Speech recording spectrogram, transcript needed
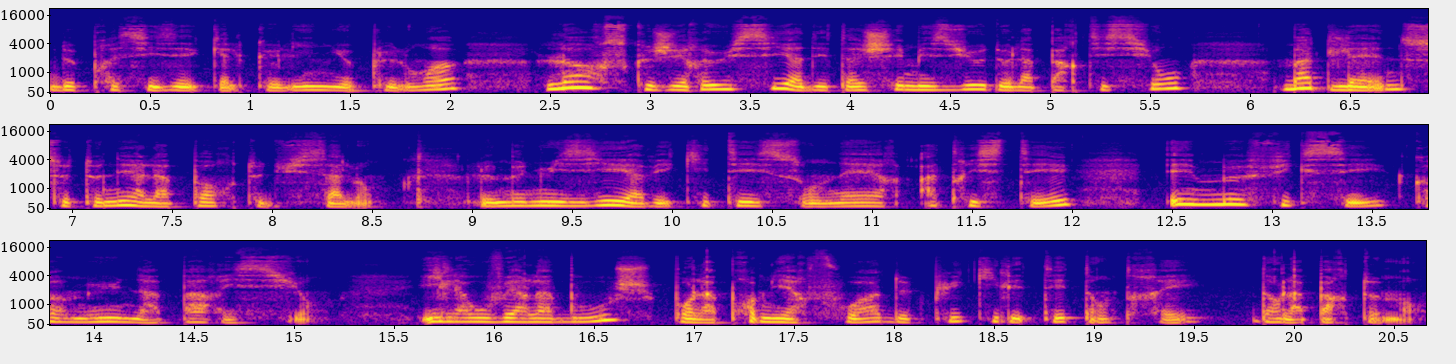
de préciser quelques lignes plus loin, lorsque j'ai réussi à détacher mes yeux de la partition, Madeleine se tenait à la porte du salon. Le menuisier avait quitté son air attristé et me fixait comme une apparition. Il a ouvert la bouche pour la première fois depuis qu'il était entré dans l'appartement.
